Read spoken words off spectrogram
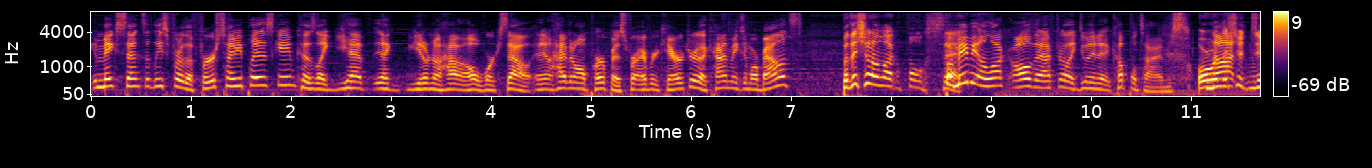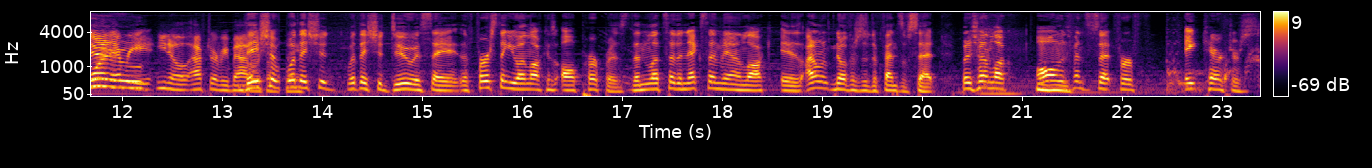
it makes sense at least for the first time you play this game because like you have like you don't know how it all works out and having all purpose for every character that kind of makes it more balanced. But they should unlock a full set. But maybe unlock all of it after like doing it a couple times, Or what they Not should one do- every you know after every battle. they should what they should what they should do is say the first thing you unlock is all purpose. Then let's say the next thing they unlock is I don't know if there's a defensive set, but it should unlock all the mm-hmm. defensive set for eight characters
